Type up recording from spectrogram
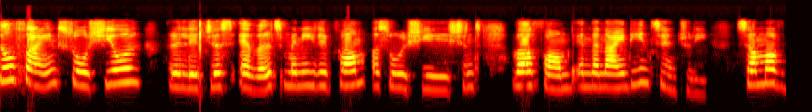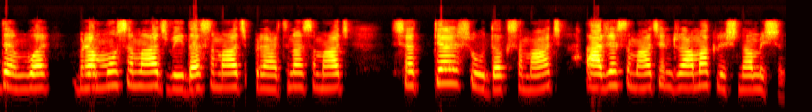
To find socio-religious evils, many reform associations were formed in the 19th century. Some of them were Brahmo Samaj, Veda Samaj, Prarthana Samaj, Satya Shodhak Samaj, Arya Samaj and Ramakrishna Mission.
